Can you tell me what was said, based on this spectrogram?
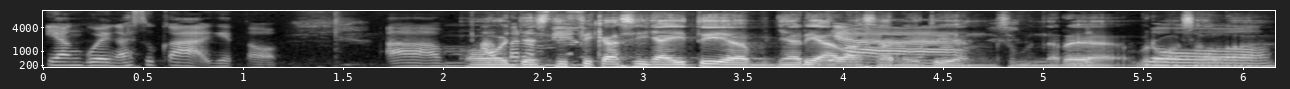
yang gue nggak suka gitu um, oh, apa namanya? justifikasinya itu ya nyari Iya. alasan itu yang sebenarnya bermasalah.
